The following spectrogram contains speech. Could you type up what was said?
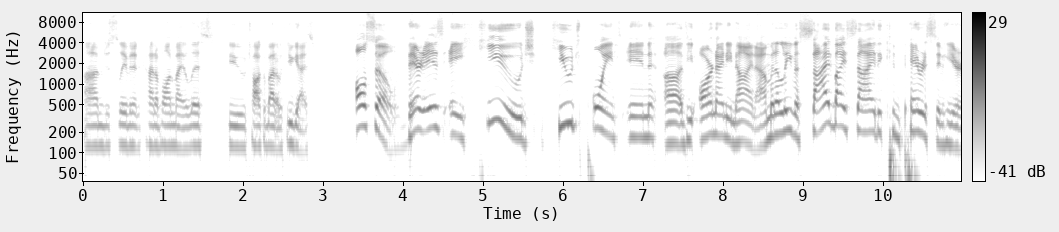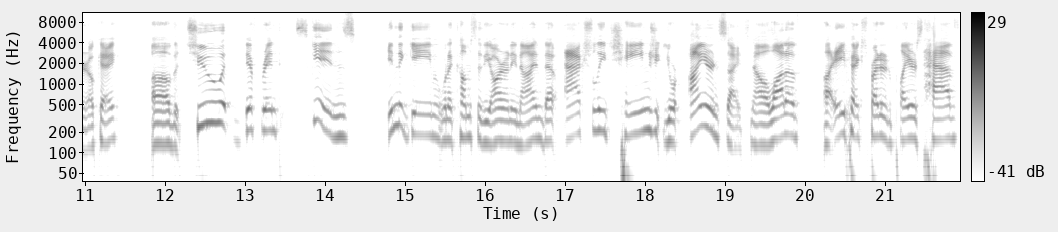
I'm just leaving it kind of on my list to talk about it with you guys. Also, there is a huge, huge point in uh, the R99. I'm going to leave a side-by-side comparison here, okay, of two different skins in the game when it comes to the R99 that actually change your iron sights. Now, a lot of uh, Apex Predator players have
